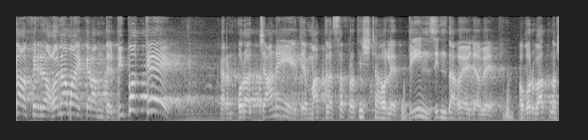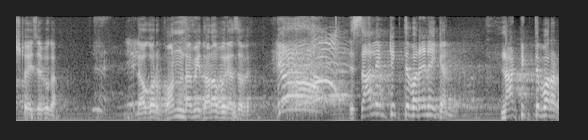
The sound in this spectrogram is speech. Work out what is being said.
কাফিররা ওলামায়ে কেরামদের বিপক্ষে কারণ ওরা জানে যে মাদ্রাসা প্রতিষ্ঠা হলে দিন জিন্দা হয়ে যাবে, অগর বাত নষ্ট হয়ে যাবে গা। অগর ভন্ডামি ধরা পড়ে যাবে। জালিম টিকতে পারে নাই কেন? না টিকতে পারার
